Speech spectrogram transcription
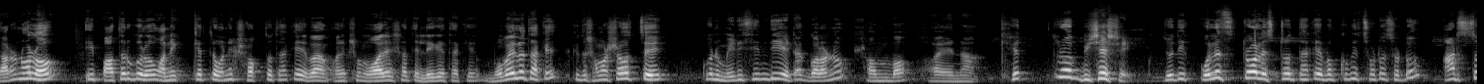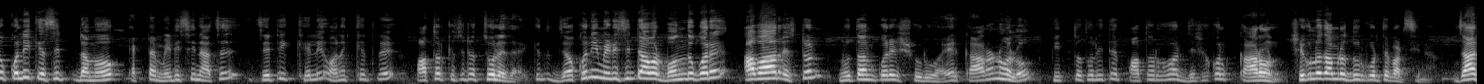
কারণ হলো, এই পাথরগুলো অনেক ক্ষেত্রে অনেক শক্ত থাকে এবং অনেক সময় মোবাইলের সাথে লেগে থাকে মোবাইলও থাকে। কিন্তু সমস্যা হচ্ছে, কোনো মেডিসিন দিয়ে এটা গলানো সম্ভব হয় না। ক্ষেত্র বিশেষে যদি কোলেস্ট্রল স্টোন থাকে এবং খুবই ছোট ছোট আর্সোকলিক অ্যাসিড নামক একটা মেডিসিন আছে, যেটি খেলে অনেক ক্ষেত্রে পাথর কিছুটা চলে যায়। কিন্তু যখনই মেডিসিনটা আবার বন্ধ করে, আবার স্টোন নূতন করে শুরু হয়। এর কারণ হলো পিত্তথলিতে পাথর হওয়ার যে সকল কারণ, সেগুলো তো আমরা দূর করতে পারছি না। যার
